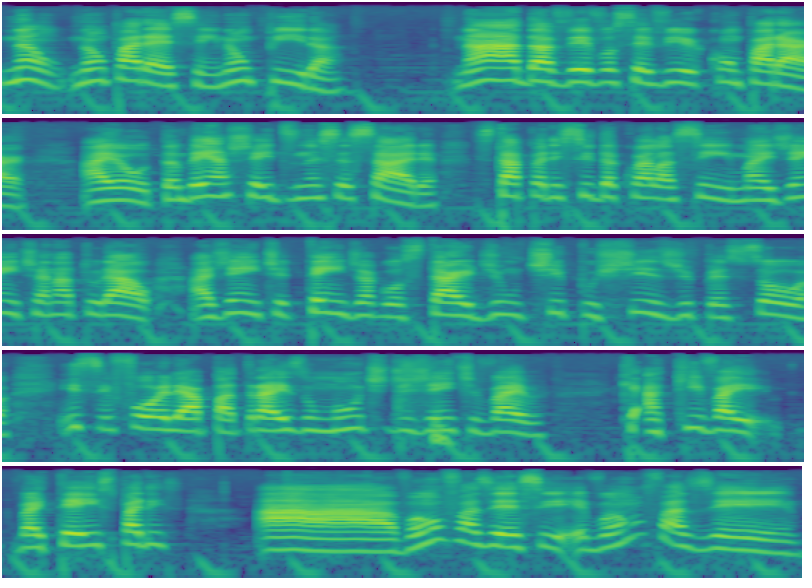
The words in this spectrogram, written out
Não, não parecem. Não pira. Nada a ver você vir comparar. Aí eu também achei desnecessária. Está parecida com ela sim, mas, gente, é natural. A gente tende a gostar de um tipo X de pessoa. E se for olhar para trás, um monte de gente vai. Aqui vai, vai ter ex Ah, vamos fazer esse. Vamos fazer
